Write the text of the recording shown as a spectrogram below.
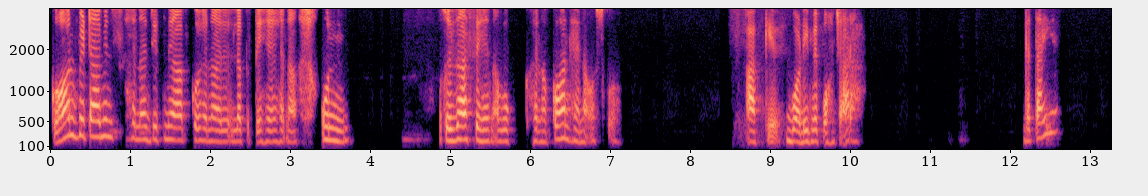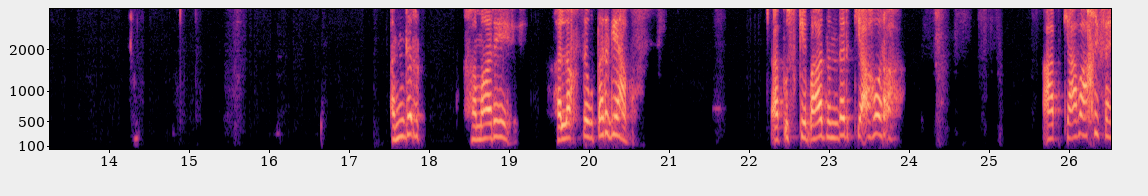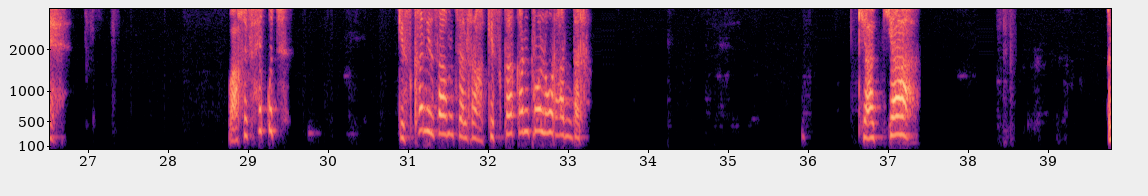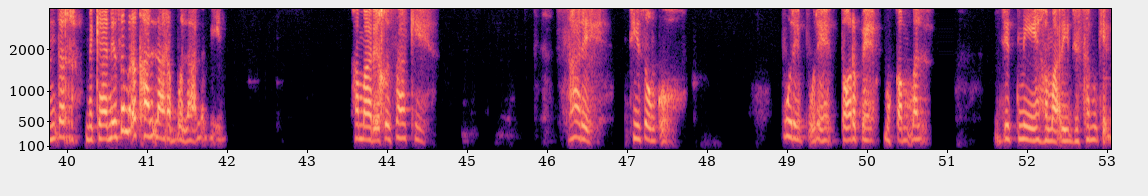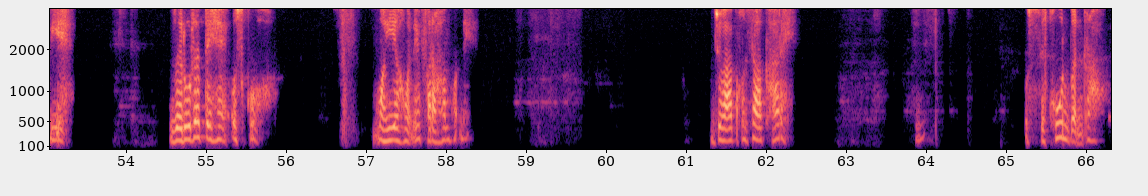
کون وٹامنس ہے نا، جتنے آپ کو ہے نا لگتے ہیں، ہے نا، ان غذا سے ہے نا وہ ہے نا، کون ہے نا اس کو آپ کے باڈی میں پہنچا رہا؟ بتائیے۔ اندر ہمارے حلق سے اتر گیا۔ اب اب اس کے بعد اندر کیا ہو رہا؟ آپ کیا واقف ہے واقف ہے کچھ؟ کس کا نظام چل رہا؟ کس کا کنٹرول ہو رہا اندر؟ کیا کیا؟ اندر میکینزم رکھا اللہ رب العالمین۔ ہمارے غذا کے سارے چیزوں کو پورے پورے طور پہ مکمل جتنی ہماری جسم کے لیے ضرورتیں ہیں، اس کو مہیا ہونے، فراہم ہونے۔ جو آپ غذا کھا رہے اس سے خون بن رہا۔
